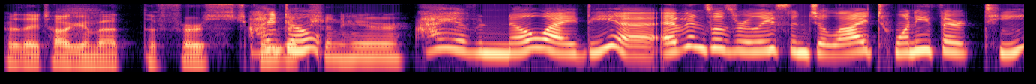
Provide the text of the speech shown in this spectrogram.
Are they talking about the first I don't- conviction here? I have no idea. Evans was released in July 2013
